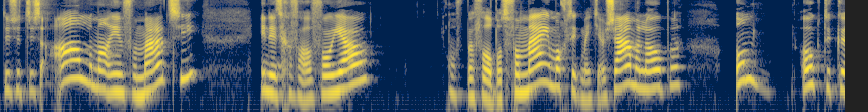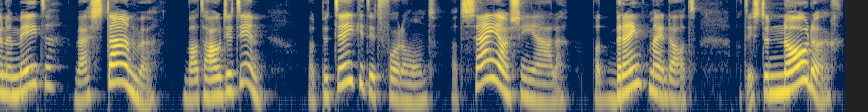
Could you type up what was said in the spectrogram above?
Dus het is allemaal informatie. In dit geval voor jou. Of bijvoorbeeld voor mij, mocht ik met jou samenlopen. Om ook te kunnen meten, waar staan we? Wat houdt dit in? Wat betekent dit voor de hond? Wat zijn jouw signalen? Wat brengt mij dat? Wat is er nodig?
